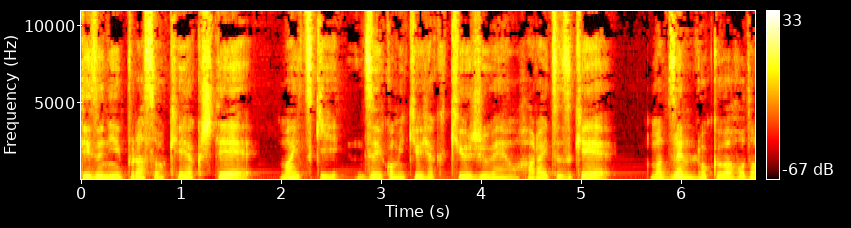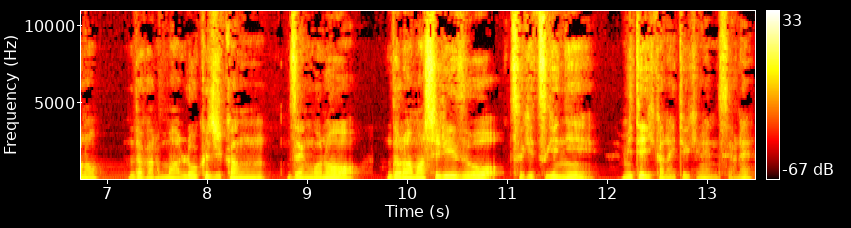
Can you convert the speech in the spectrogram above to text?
ディズニープラスを契約して、毎月税込み990円を払い続け、まあ、全6話ほどの、だからまあ6時間前後のドラマシリーズを次々に見ていかないといけないんですよね。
